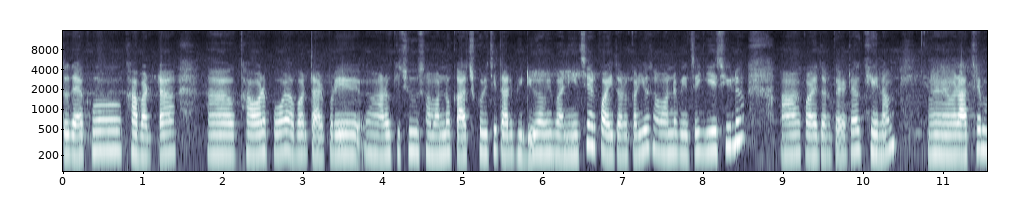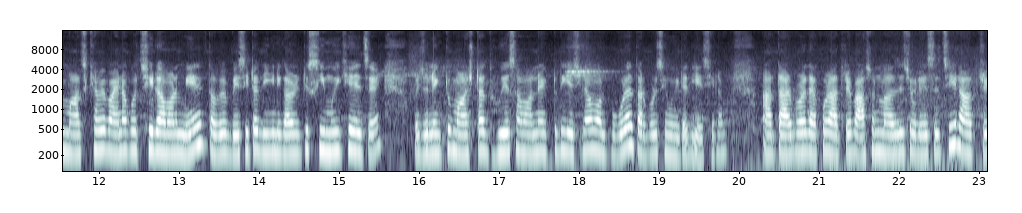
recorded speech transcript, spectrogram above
তো দেখো খাবারটা খাওয়ার পর আবার তারপরে আরও কিছু সামান্য কাজ করেছি। তার ভিডিও আমি বানিয়েছি আর কড়াই তরকারিও সামান্য বেঁচে গিয়েছিল। আর কড়াই তরকারিটা খেলাম। রাত্রে মাছ খাবে বায়না করছিল আমার মেয়ে, তবে বেশিটা দিইনি কারণ একটু সিমুই খেয়েছে। ওই জন্য একটু মাছটা ধুয়ে সামান্য একটু দিয়েছিলাম, অল্প করে, তারপরে সিমুইটা দিয়েছিলাম। আর তারপরে দেখো রাত্রে বাসন মাজতে চলে এসেছি। রাত্রে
